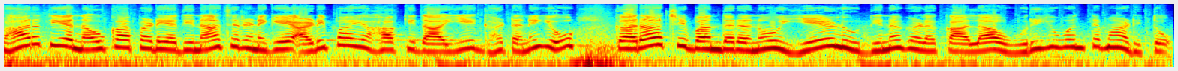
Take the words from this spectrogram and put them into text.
ಭಾರತೀಯ ನೌಕಾಪಡೆಯ ದಿನಾಚರಣೆಗೆ ಅಡಿಪಾಯ ಹಾಕಿದ ಈ ಘಟನೆಯು ಕರಾಚಿ ಬಂದರನ್ನು ಏಳು ದಿನಗಳ ಕಾಲ ಉರಿಯುವಂತೆ ಮಾಡಿತು.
